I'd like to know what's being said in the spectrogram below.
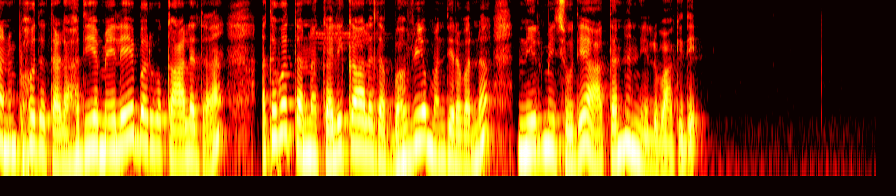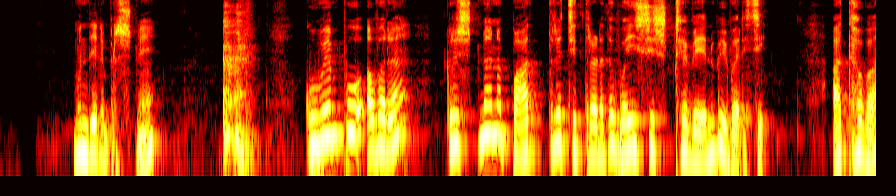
ಅನುಭವದ ತಳಹದಿಯ ಮೇಲೇ ಬರುವ ಕಾಲದ ಅಥವಾ ತನ್ನ ಕಲಿಕಾಲದ ಭವ್ಯ ಮಂದಿರವನ್ನು ನಿರ್ಮಿಸುವುದೇ ಆತನ ನಿಲುವಾಗಿದೆ. ಮುಂದಿನ ಪ್ರಶ್ನೆ. ಕುವೆಂಪು ಅವರ ಕೃಷ್ಣನ ಪಾತ್ರ ಚಿತ್ರಣದ ವೈಶಿಷ್ಟ್ಯವೇನು ವಿವರಿಸಿ. ಅಥವಾ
